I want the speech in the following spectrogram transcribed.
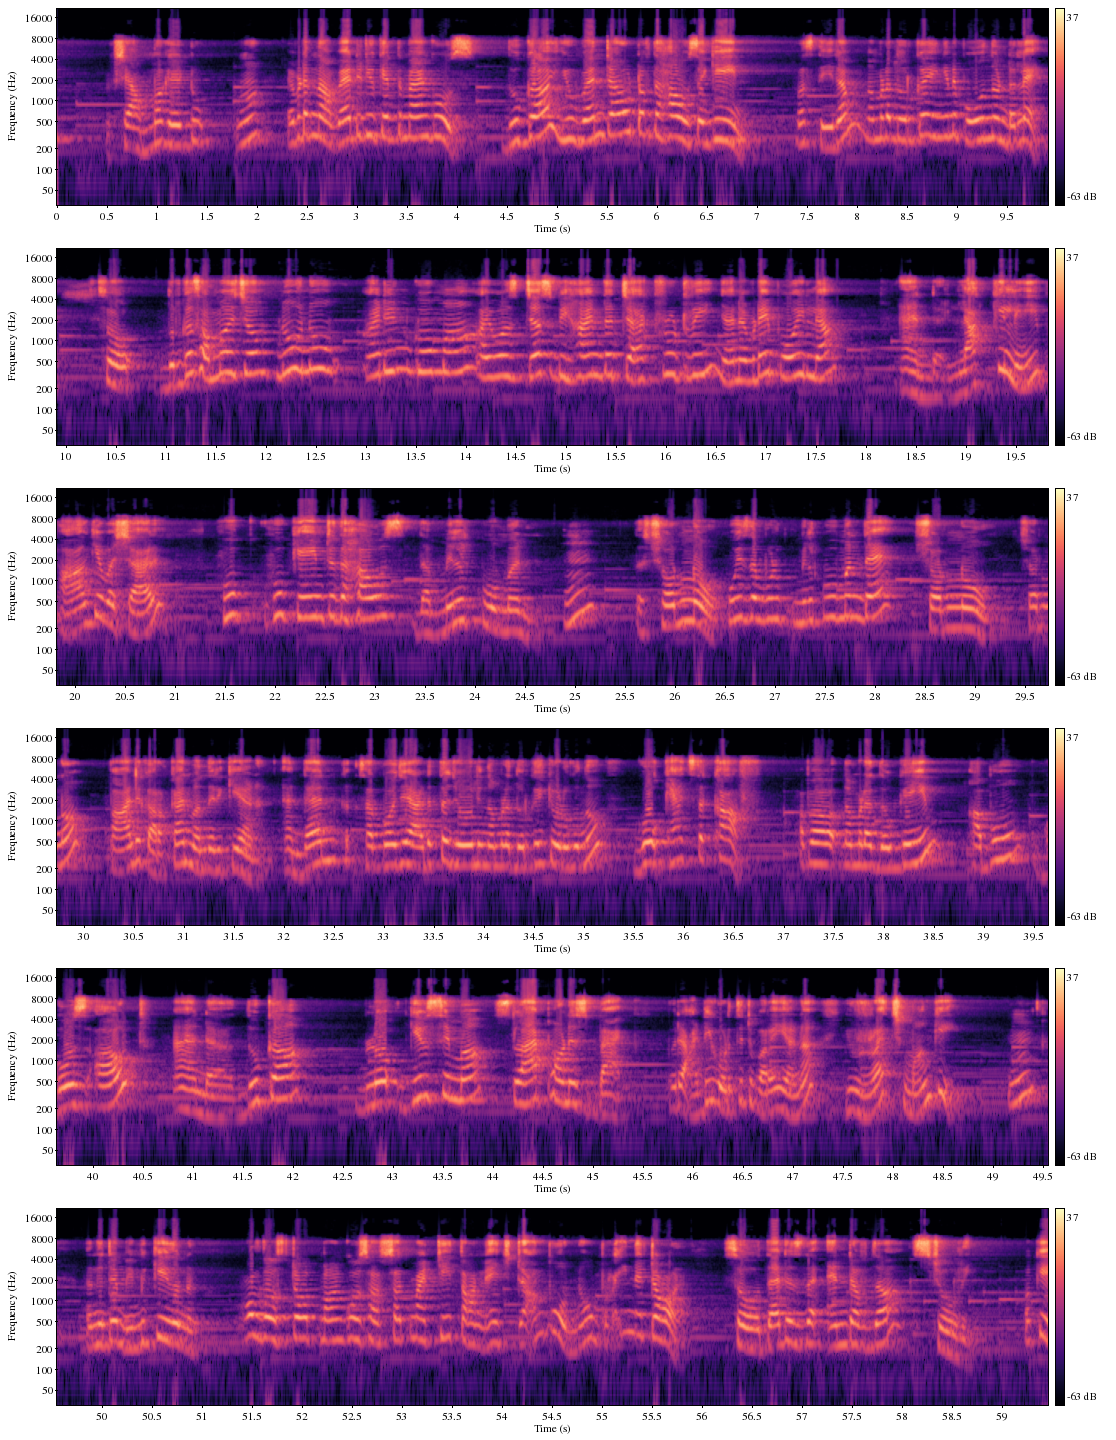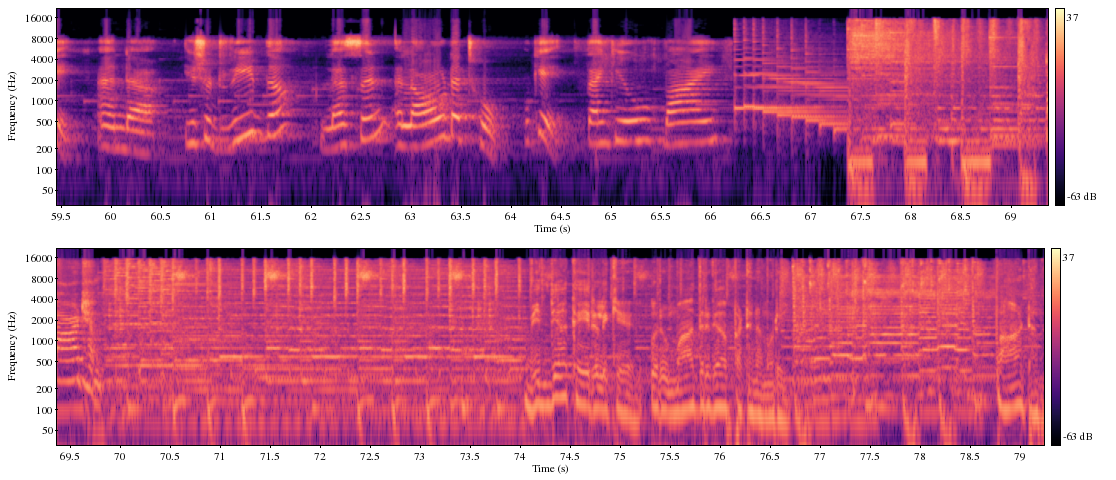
പക്ഷെ അമ്മ കേട്ടു. എവിടെ എവിടെന്നാ? Where did you get the mangoes Durga you went out of the house again അപ്പൊ സ്ഥിരം നമ്മുടെ ദുർഗ ഇങ്ങനെ പോകുന്നുണ്ടല്ലേ? So Durga സമ്മതിച്ചോ? No no I didn't go ma I was just behind the jackfruit tree ഞാൻ എവിടെയും പോയില്ല. ആൻഡ് ലക്കിലി ഭാഗ്യവശാൽ who who came to the house the milk woman? The shorno who is the milk woman there? shorno shorno പാൽ കറക്കാൻ വന്നിരിക്കുകയാണ്. And then സർബോജ അടുത്ത ജോലി നമ്മുടെ ദുർഗയ്ക്ക് കൊടുക്കുന്നു. ഗോ ക്യാച്ച് ദ കാഫ് അപ്പോൾ നമ്മുടെ ദുർഗയും അബുവും goes out and Durga blow gives him a slap on his back ഒരു അടി കൊടുത്തിട്ട് പറയുകയാണ് യു റച്ച് മങ്കി എന്നിട്ട് മിമിക് ചെയ്തുകൊണ്ട് All those top mangoes have set my teeth on edge. Dumbo, no brain at all. So that is the end of the story. Okay, and uh, you should read the lesson aloud at home. Okay, thank you. Bye. പാഠം വിദ്യാ കൈരളിക്ക് ഒരു മാതൃകാ പഠനമുറി പാഠം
